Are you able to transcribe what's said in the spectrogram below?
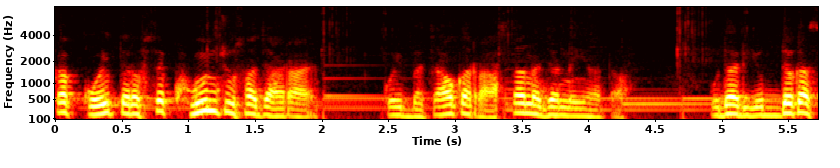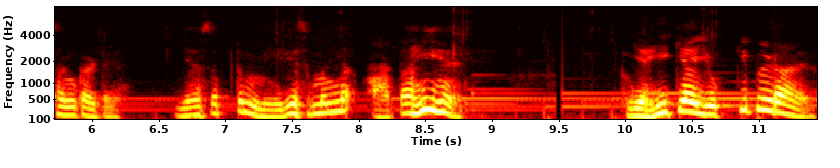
का कोई तरफ़ से खून चूसा जा रहा है। कोई बचाव का रास्ता नज़र नहीं आता। उधर युद्ध का संकट है। यह सब तो मेरी समझ में आता ही है। यही क्या युग की पीड़ा है?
